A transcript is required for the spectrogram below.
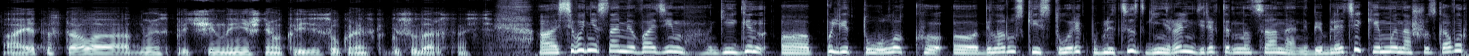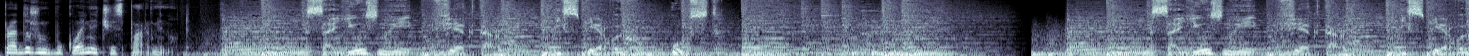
а это стало одной из причин нынешнего кризиса украинской государственности. А сегодня с нами Вадим Гигин, э, политолог, э, белорусский историк, публицист, генеральный директор Национальной библиотеки, и мы наш разговор продолжим буквально через пару минут. Союзный вектор из первых уст. Союзный вектор из первых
